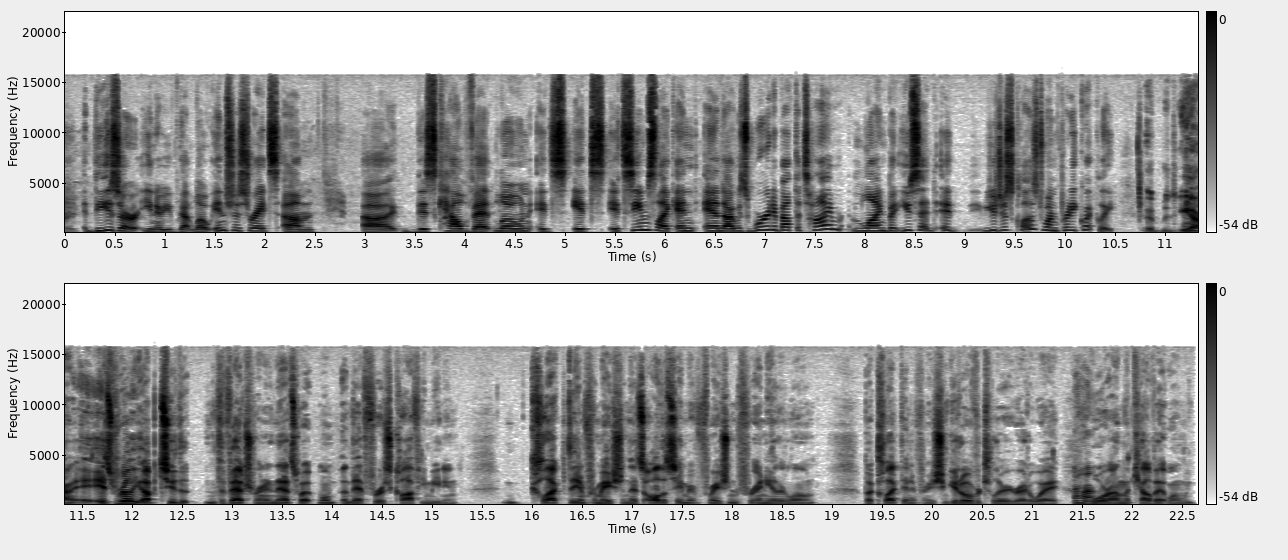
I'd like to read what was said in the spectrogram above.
Right. These are, you know, you've got low interest rates. Um, uh, this Calvet loan, it's it's it seems like, and and I was worried about the timeline, but you said it, you just closed one pretty quickly. Uh, Yeah, it's really up to the, the veteran, and that's what in that first coffee meeting. Collect the information. That's all the same information for any other loan, but collect that information, get it over to Larry right away, Uh-huh. or on the Calvet one, we,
